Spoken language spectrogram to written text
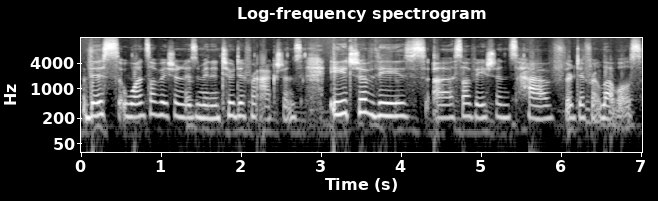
this one salvation is made in two different actions. Each of these uh, salvations have their different levels.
